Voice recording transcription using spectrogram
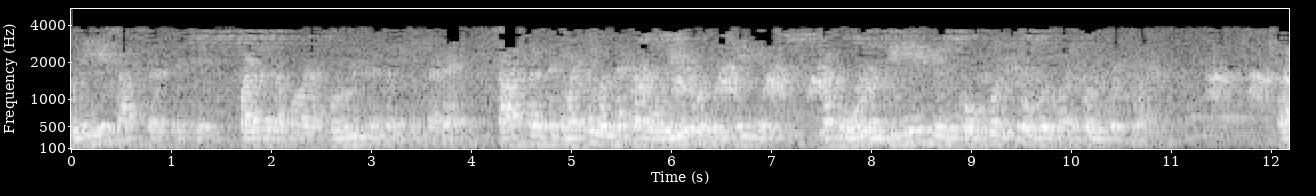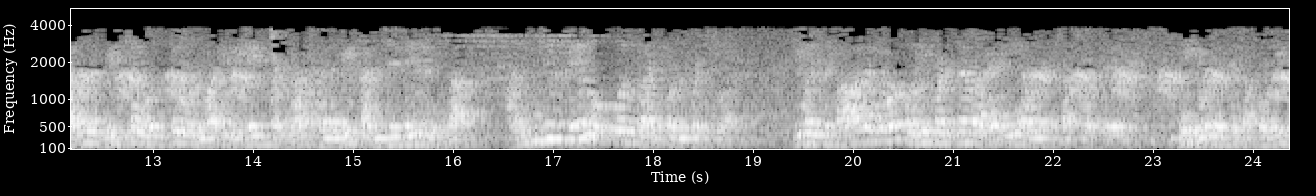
ஒரே சாஸ்திரத்துக்கு பல விதமான பொருள்கள் வருகின்றன. சாஸ்திரத்துக்கு மட்டுமல்ல நம்ம ஒரே ஒரு பிஹேவியர் நம்ம ஒரு பிஹேவியருக்கு ஒவ்வொருத்தரும் ஒவ்வொரு மாதிரி பொருள்படுத்துவாங்க. அதாவது வீட்டுல ஒருத்தர் ஒரு மாதிரி பிஹேவ் பண்ணா அந்த வீட்டுல அஞ்சு பேர் இருந்தா அஞ்சு பேர் ஒவ்வொரு மாதிரி பொருள்படுத்துவாங்க. இவனுக்கு சாதகமா பொருள்படுத்த வர நீ அவனுக்கு சப்போர்ட் நீ இவனுக்கு சப்போர்ட்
